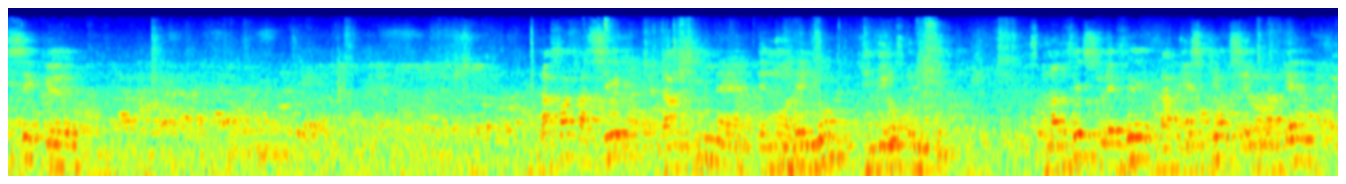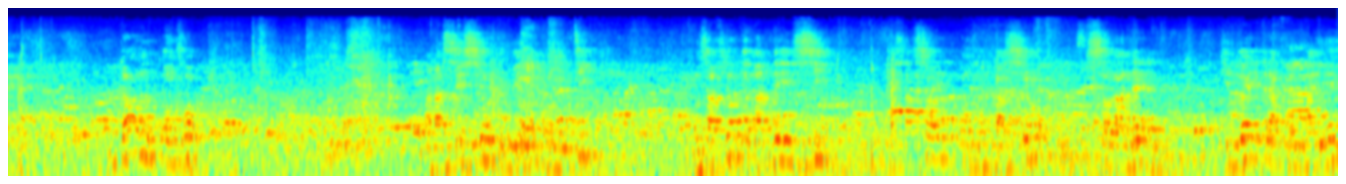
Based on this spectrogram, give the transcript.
c'est que la fois passée, dans une de nos réunions du bureau politique, on avait soulevé la question selon laquelle, quand on nous convoque à la session du bureau politique, nous avions demandé ici soit une convocation solennelle qui doit être accompagnée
